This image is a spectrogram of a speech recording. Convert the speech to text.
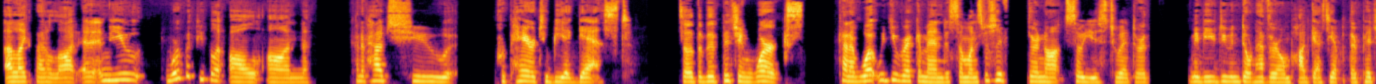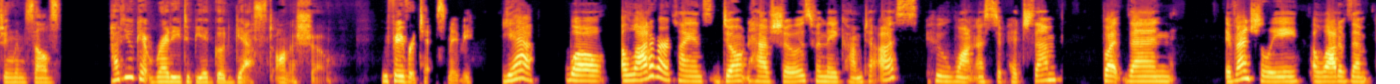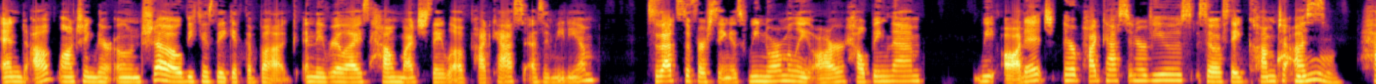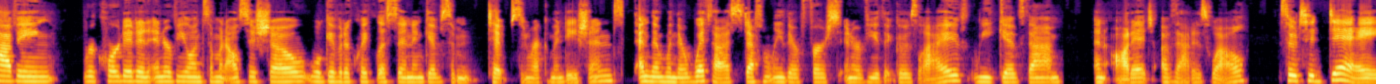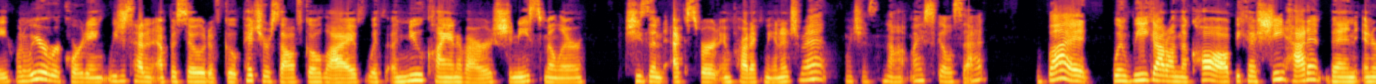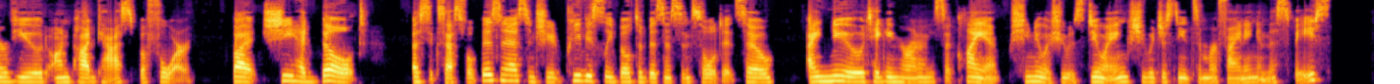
I like that a lot. And, and you work with people at all on kind of how to prepare to be a guest. So the, the pitching works. Kind of what would you recommend to someone, especially if they're not so used to it, or maybe you even don't have their own podcast yet, but they're pitching themselves. How do you get ready to be a good guest on a show? Your favorite tips, maybe. Yeah. Well, a lot of our clients don't have shows when they come to us who want us to pitch them. But then eventually a lot of them end up launching their own show because they get the bug and they realize how much they love podcasts as a medium. So that's the first thing is we normally are helping them. We audit their podcast interviews. So if they come to us having recorded an interview on someone else's show, we'll give it a quick listen and give some tips and recommendations. And then when they're with us, definitely their first interview that goes live, we give them an audit of that as well. So today, when we were recording, we just had an episode of Go Pitch Yourself go live with a new client of ours, Shanice Miller. She's an expert in product management, which is not my skill set. But when we got on the call, because she hadn't been interviewed on podcasts before, but she had built a successful business and she had previously built a business and sold it. So I knew taking her on as a client, she knew what she was doing. She would just need some refining in this space.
